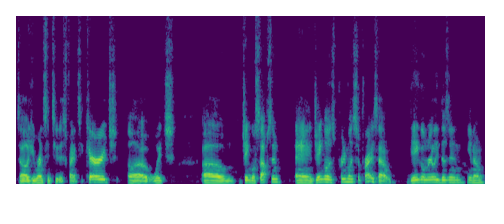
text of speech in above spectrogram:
So he runs into this fancy carriage, uh, which um, Django stops him, and Django is pretty much surprised how Diego really doesn't, you know,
